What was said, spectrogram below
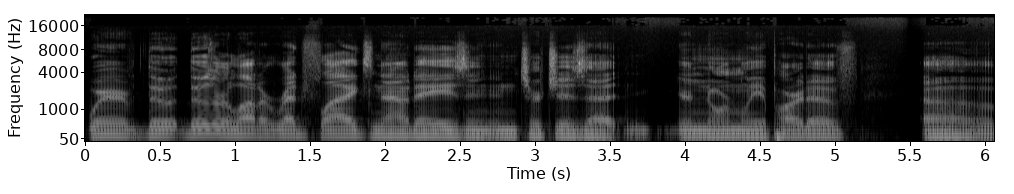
where th- those are a lot of red flags nowadays in, in churches that you're normally a part of, uh,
